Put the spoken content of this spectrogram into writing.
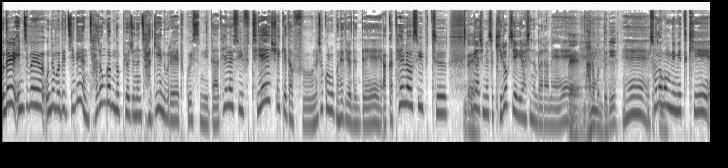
오늘 임지의 오늘 모드지는 자존감 높여주는 자기의 노래 듣고 있습니다. 테일러 스위프트의 Shake It Off 오늘 첫 곡을 보내드렸는데 아까 테일러 스위프트 네. 소개하시면서 기럭지 얘기를 하시는 바람에 네, 많은 분들이 예, 손오공님이 특히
